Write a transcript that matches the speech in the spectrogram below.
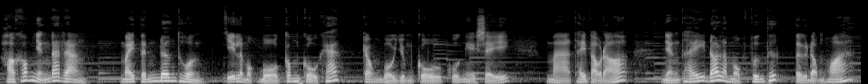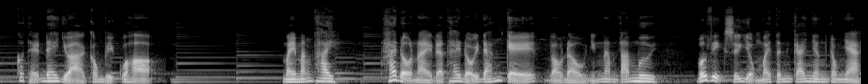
Họ không nhận ra rằng máy tính đơn thuần chỉ là một bộ công cụ khác trong bộ dụng cụ của nghệ sĩ mà thay vào đó nhận thấy đó là một phương thức tự động hóa có thể đe dọa công việc của họ. May mắn thay, thái độ này đã thay đổi đáng kể vào đầu những năm 80 với việc sử dụng máy tính cá nhân trong nhà.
